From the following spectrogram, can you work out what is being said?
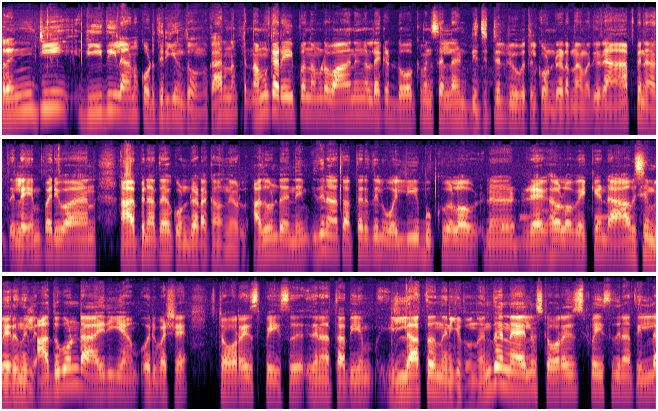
ട്രെൻഡി രീതിയിലാണ് കൊടുത്തിരിക്കുന്നത് തോന്നുന്നു. കാരണം നമുക്കറിയാം ഇപ്പോൾ നമ്മുടെ വാഹനങ്ങളുടെയൊക്കെ ഡോക്യുമെന്റ്സ് എല്ലാം ഡിജിറ്റൽ രൂപത്തിൽ കൊണ്ടുവിടുന്നാൽ മതി. ഒരു ആപ്പിനകത്ത് അല്ലെ എം പരിവാഹൻ ആപ്പിനകത്തൊക്കെ കൊണ്ടുനടക്കാവുന്നേ ഉള്ളൂ. അതുകൊണ്ട് തന്നെയും ഇതിനകത്ത് അത്തരത്തിൽ വലിയ ബുക്കുകളോ രേഖകളോ വെക്കേണ്ട ആവശ്യം വരുന്നില്ല. അതുകൊണ്ടായിരിക്കാം ഒരു പക്ഷേ സ്റ്റോറേജ് സ്പേസ് ഇതിനകത്ത് അധികം ഇല്ലാത്തതെന്ന് എനിക്ക് തോന്നുന്നു. എന്ത് തന്നെ ആയാലും സ്റ്റോറേജ് സ്പേസ് ഇതിനകത്ത് ഇല്ല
